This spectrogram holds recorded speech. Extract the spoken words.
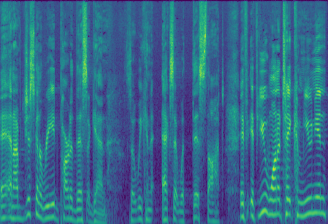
And I'm just going to read part of this again so we can exit with this thought. If, if you want to take communion,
